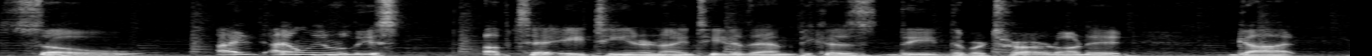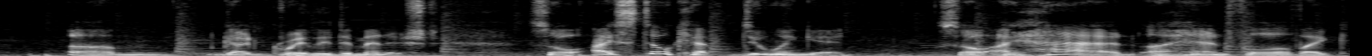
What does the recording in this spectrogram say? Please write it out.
So I, I only released up to 18 or 19 of them because the, the return on it got um, got greatly diminished. So I still kept doing it. So I had a handful of like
